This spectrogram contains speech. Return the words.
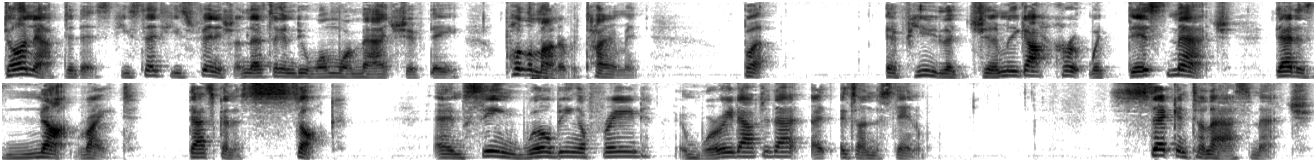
done after this. He said he's finished unless they're going to do one more match if they pull him out of retirement. But if he legitimately got hurt with this match, that is not right. That's going to suck. And seeing Will being afraid and worried after that, it's understandable. Second to last match,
